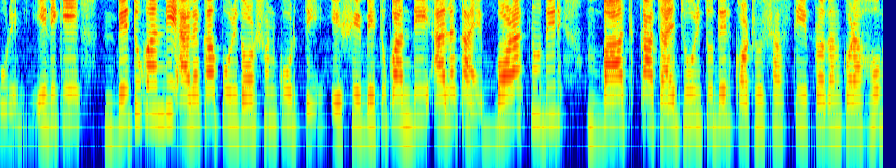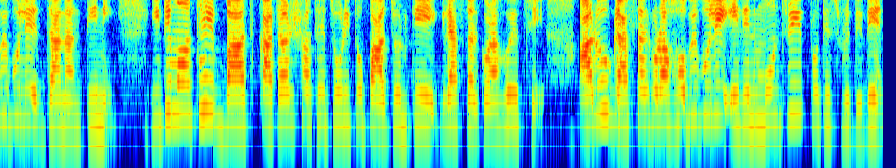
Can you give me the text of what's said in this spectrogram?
করেন। এদিকে বেতুকান্দি এলাকা পরিদর্শন করতে এসে বেতুকান্দি এলাকায় বরাক নদীর বাঁধ কাটায় জড়িতদের কঠোর শাস্তি প্রদান করা হবে বলে জানান তিনি। ইতিমধ্যে বাঁধ কাটার সাথে জড়িত পাঁচজনকে গ্রেফতার করা হয়েছে। আরও গ্রেফতার করা হবে বলে এদিন মন্ত্রী প্রতিশ্রুতি দেন।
